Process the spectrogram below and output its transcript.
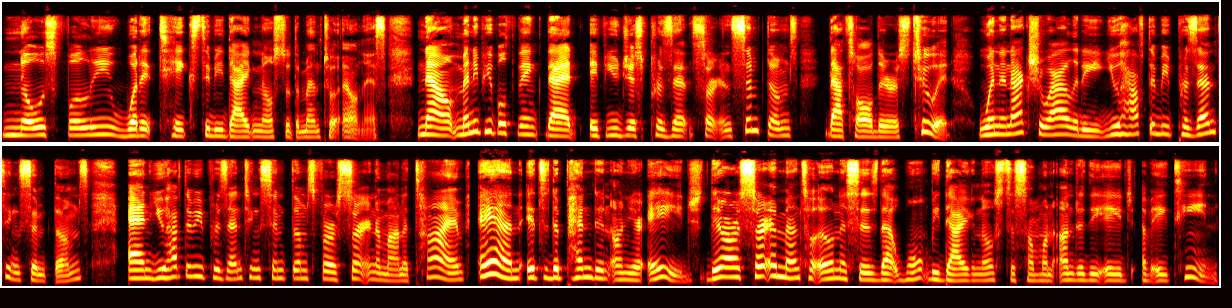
knows fully what it takes to be diagnosed with a mental illness. Now, many people think that if you just present certain symptoms, that's all there is to it. When in actuality, you have to be presenting symptoms and you have to be presenting symptoms for a certain amount of time, and it's dependent on your age. There are certain mental illnesses that won't be diagnosed to someone under the age of 18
